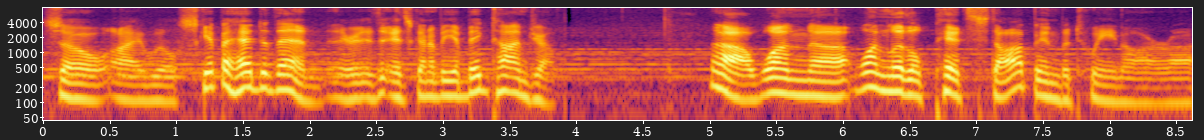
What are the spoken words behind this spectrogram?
So I will skip ahead to then. It's going to be a big time jump. Ah, one uh, one little pit stop in between our uh,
